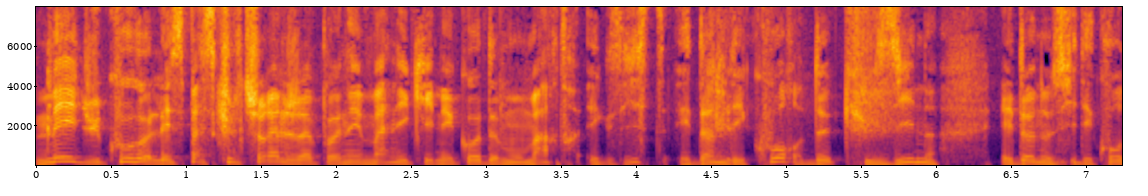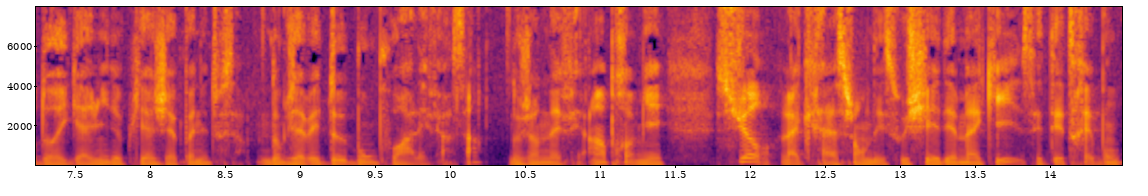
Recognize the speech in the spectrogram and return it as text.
Mais du coup, l'espace culturel japonais Manekineko de Montmartre existe et donne des cours de cuisine et donne aussi des cours d'origami, de pliage japonais, tout ça. Donc j'avais deux bons pour aller faire ça. Donc j'en ai fait un premier sur la création des sushis et des makis. C'était très bon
